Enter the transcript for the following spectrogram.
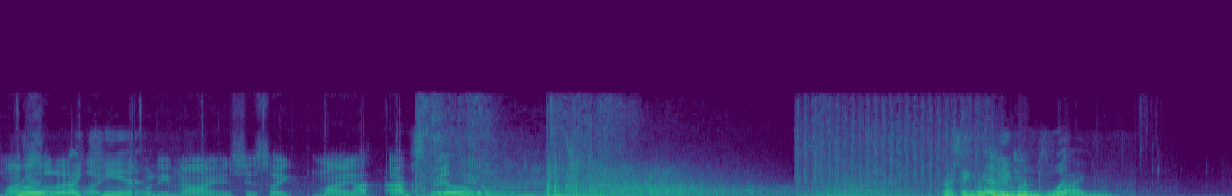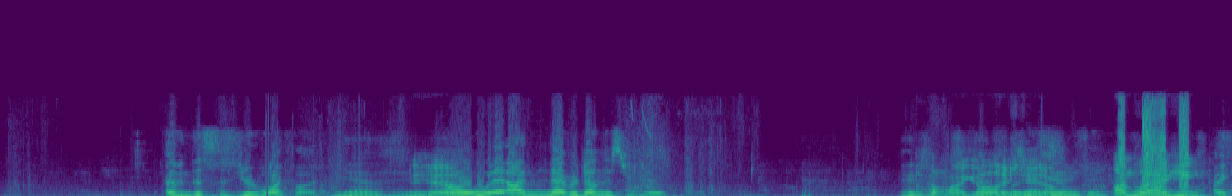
mine's Bro, still at I like can't. 29. It's just like my I- like I'm red still- I think What can I do? everyone's What? lagging. Evan, this is your Wi-Fi. Yeah, this is yours. Yeah. Oh, I've never done this before. Who's Oh my the gosh, dude, can't I'm, anything. I'm lagging. I,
